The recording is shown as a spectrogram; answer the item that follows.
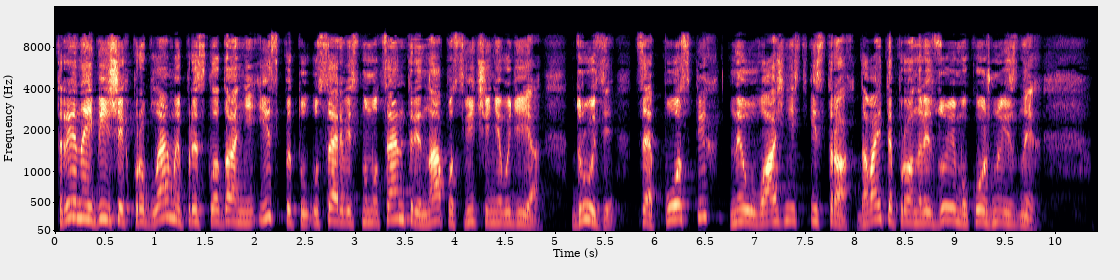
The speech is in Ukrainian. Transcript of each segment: Три найбільших проблеми при складанні іспиту у сервісному центрі на посвідчення водія. Друзі, це поспіх, неуважність і страх. Давайте проаналізуємо кожну із них.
